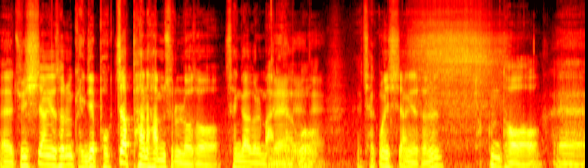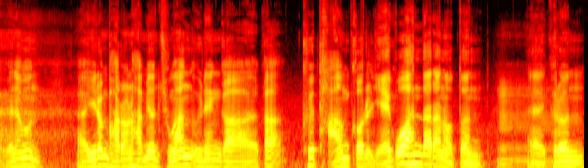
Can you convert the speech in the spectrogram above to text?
에, 주식시장에서는 굉장히 복잡한 함수를 넣어서 생각을 많이 네네네. 하고 채권 시장에서는 조금 더 예, 왜냐하면 아, 이런 발언을 하면 중앙은행가가 그 다음 거를 예고한다라는 어떤 음. 예, 그런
